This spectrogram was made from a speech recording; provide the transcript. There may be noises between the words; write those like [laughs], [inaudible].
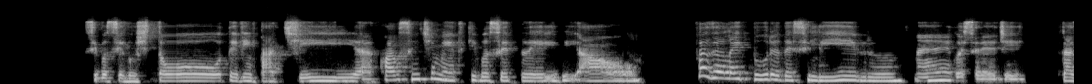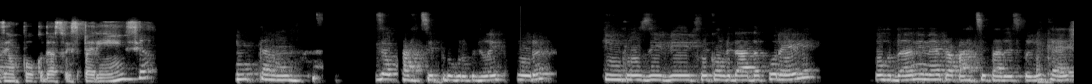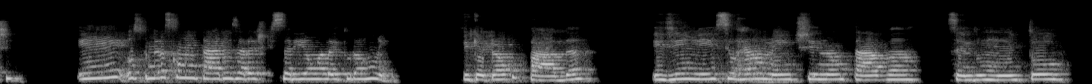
Se você gostou, teve empatia, qual o sentimento que você teve ao fazer a leitura desse livro? Né? Gostaria de trazer um pouco da sua experiência. Então, eu participo do grupo de leitura, que inclusive fui convidada por ele por Dani, né, para participar desse podcast. E os primeiros comentários eram de que seria uma leitura ruim. Fiquei preocupada e de início realmente não estava sendo muito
